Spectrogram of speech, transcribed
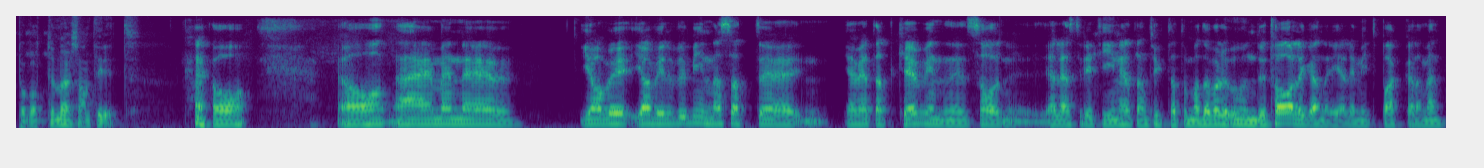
på gott humör samtidigt. Ja, Ja, nej men eh, jag, vill, jag vill minnas att eh, jag vet att Kevin eh, sa, jag läste det i tidningen, att han tyckte att de hade varit undertaliga när det gäller mittbackarna. Men,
